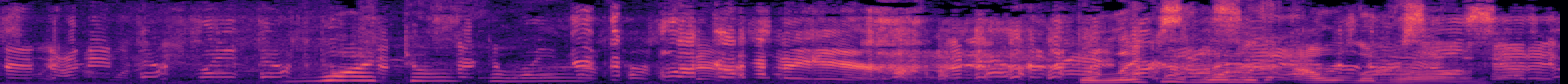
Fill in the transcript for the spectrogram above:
I mean, first row, first What person, the second row, fuck? get the black guy out of here. The Lakers won without LeBron. Said it.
